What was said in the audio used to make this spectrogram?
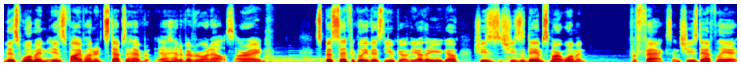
This woman is 500 steps ahead, ahead of everyone else, alright? Specifically this Yuko. The other Yuko, she's she's a damn smart woman. For facts. And she's definitely a,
